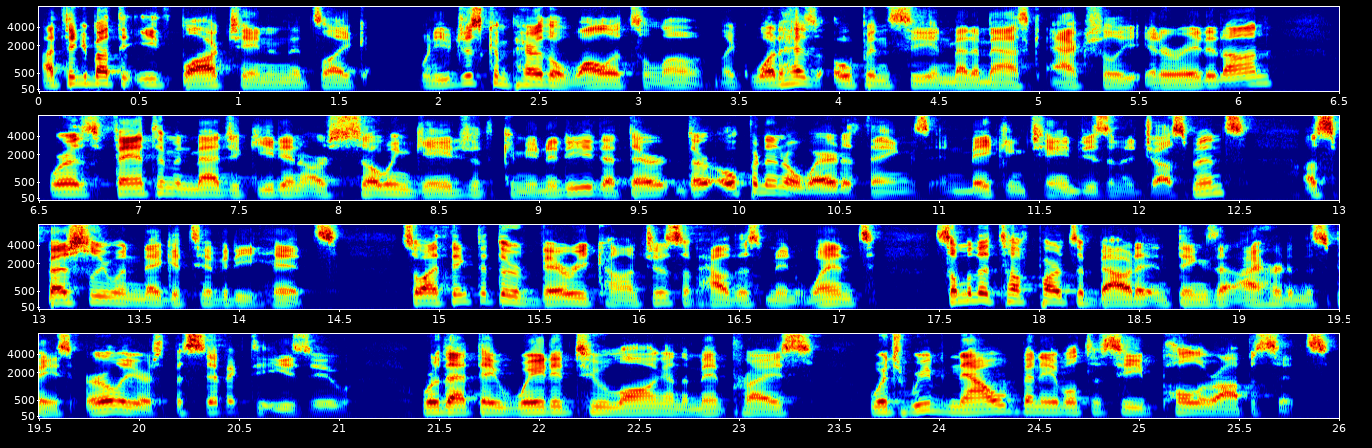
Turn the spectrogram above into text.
I think about the ETH blockchain, and it's like when you just compare the wallets alone, like what has OpenSea and MetaMask actually iterated on? Whereas Phantom and Magic Eden are so engaged with the community that they're they're open and aware to things and making changes and adjustments, especially when negativity hits. So I think that they're very conscious of how this mint went. Some of the tough parts about it and things that I heard in the space earlier, specific to Izu, were that they waited too long on the mint price, which we've now been able to see polar opposites.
